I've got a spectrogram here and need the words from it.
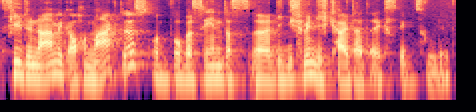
viel Dynamik auch im Markt ist und wo wir sehen, dass äh, die Geschwindigkeit halt extrem zulegt.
